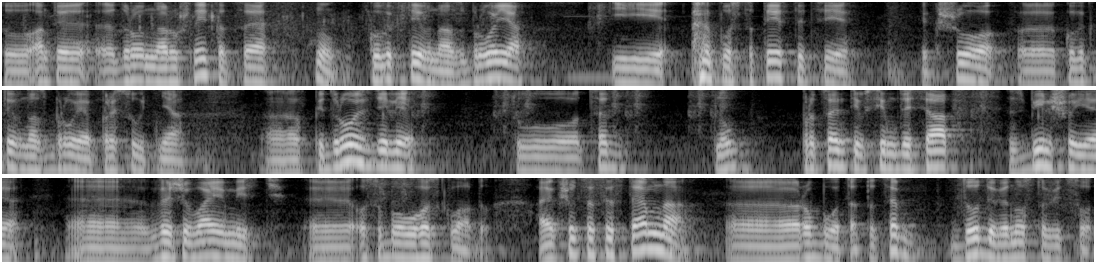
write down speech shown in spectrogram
То антидронна рушниця це ну, колективна зброя. І по статистиці, якщо е, колективна зброя присутня е, в підрозділі, то це ну, процентів 70 збільшує е, виживаємість е, особового складу. А якщо це системна е, робота, то це до 90%.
